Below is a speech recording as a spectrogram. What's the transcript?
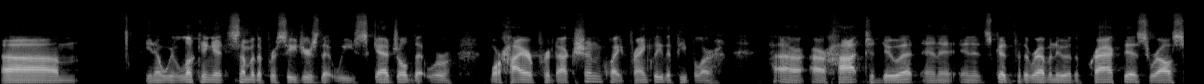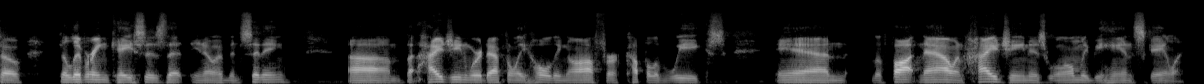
Um, you know, we're looking at some of the procedures that we scheduled that were more higher production. Quite frankly, the people are are, are hot to do it, and it, and it's good for the revenue of the practice. We're also delivering cases that you know have been sitting. Um, but hygiene, we're definitely holding off for a couple of weeks. And the thought now in hygiene is we'll only be hand scaling.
